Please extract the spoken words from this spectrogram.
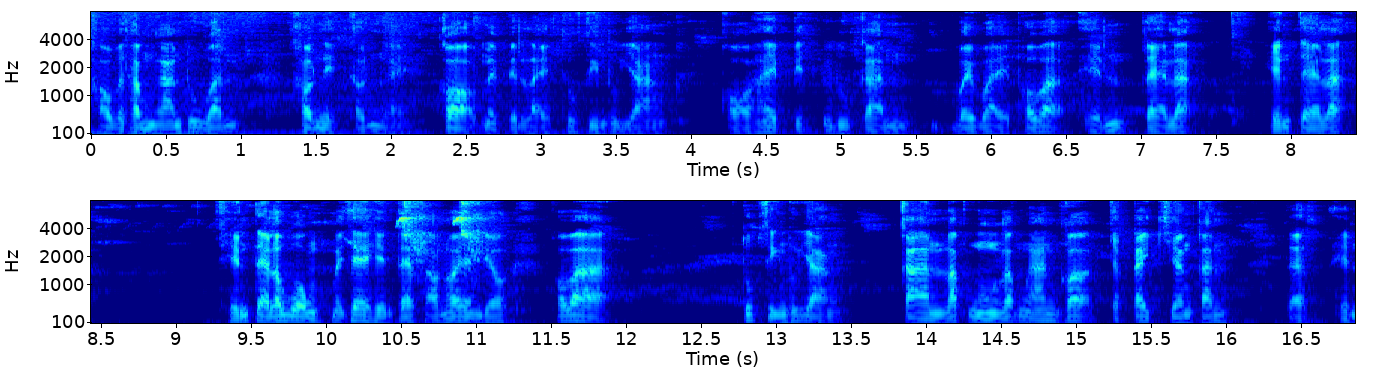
เขาไปทำงานทุกวันเขาเหน็ดเขาเหนื่อย ก็ไม่เป็นไรทุกสิ่งทุกอย่าง ขอให้ปิดฤดูกาลไวๆเพราะว่าเห็นแต่ละเห็นแต่ละ เห็นแต่ละวง ไม่ใช่เห็นแต่สาวน้อยอย่างเดียว เพราะว่าทุกสิ่งทุกอย่างการรับงงรับงานก็จะใกล้เคียงกัน แต่เห็น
